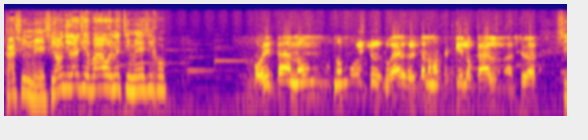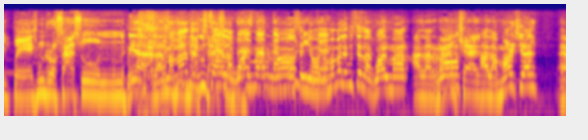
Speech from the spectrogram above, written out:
Casi un mes. ¿Y a dónde la has llevado en este mes, hijo? Ahorita no, no muchos lugares, ahorita nomás aquí local en la ciudad. Sí, pues, un rosazo. un- Mira, a las mamás les gusta la Walmart. No, Mónica. señor. A la mamá le gusta la Walmart, a la Ross, a la Marshall, a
